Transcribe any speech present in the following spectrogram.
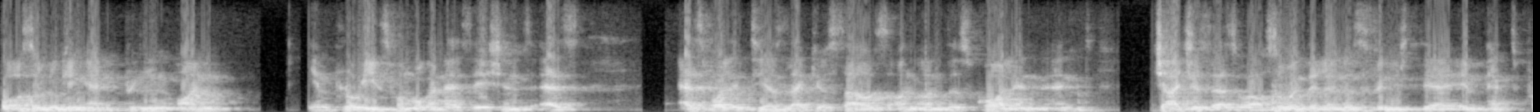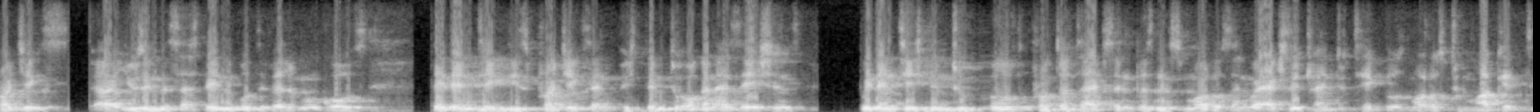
We're also looking at bringing on employees from organizations as as volunteers like yourselves on, on this call and, and judges as well. So when the learners finish their impact projects uh, using the sustainable development goals, they then take these projects and pitch them to organizations. We then teach them to build prototypes and business models, and we're actually trying to take those models to market.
